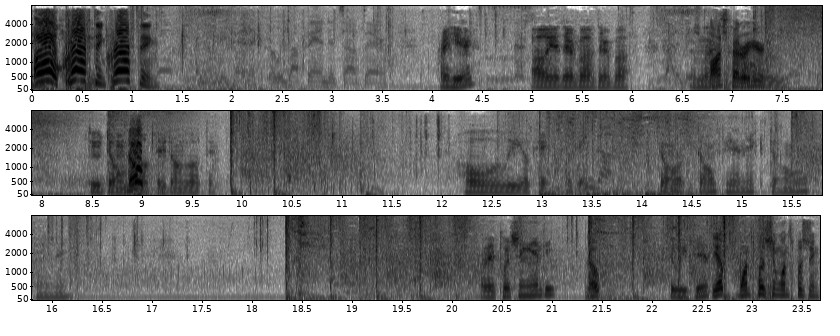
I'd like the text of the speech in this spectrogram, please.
Oh, crafting, crafting. Panic, but we got bandits out there. Right here? Oh yeah, they're above, they're above. Got a I'm Launch pad right here. Dude, don't go up there, don't go up there. Holy, okay, okay. Don't, don't panic, don't panic. Are they pushing Andy? Nope. Do we dip? Yep. One's pushing. One's pushing.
